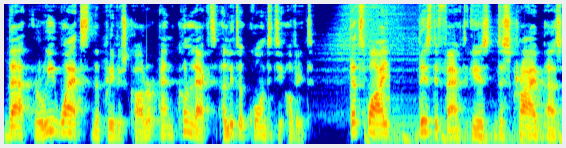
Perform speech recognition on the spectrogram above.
that re-wets the previous color and collects a little quantity of it. That's why this defect is described as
